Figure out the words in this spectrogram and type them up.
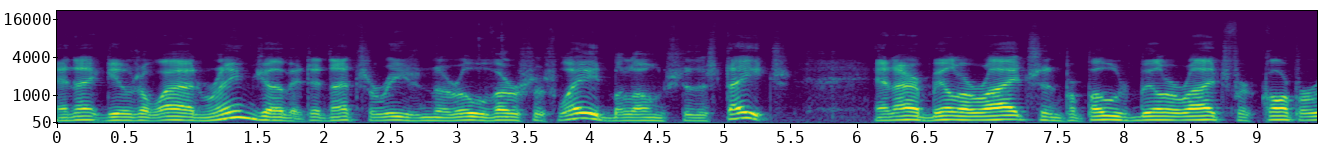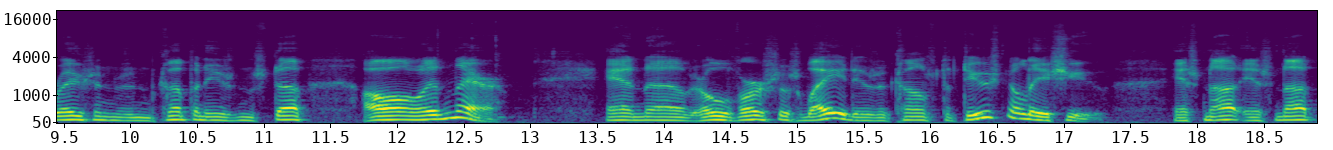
and that gives a wide range of it, and that's the reason the Roe versus Wade belongs to the states. And our Bill of Rights and proposed Bill of Rights for corporations and companies and stuff, all in there. And uh, Roe versus Wade is a constitutional issue. It's not. It's not.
